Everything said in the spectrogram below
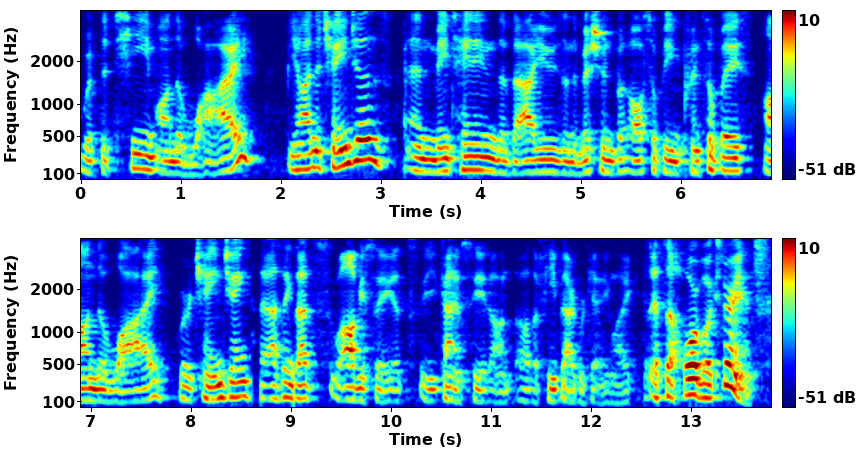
with the team on the why, behind the changes and maintaining the values and the mission, but also being principle based on the why we're changing. I think that's well, obviously it's you kind of see it on all the feedback we're getting. Like it's, a horrible experience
